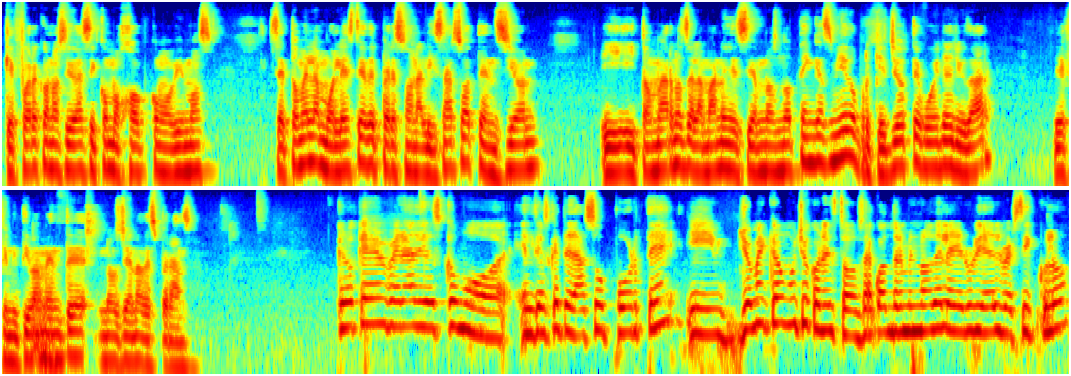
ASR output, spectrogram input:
que fue reconocido así como Job, como vimos, se tome la molestia de personalizar su atención y, tomarnos de la mano y decirnos, no tengas miedo porque yo te voy a ayudar, definitivamente nos llena de esperanza creo que ver a Dios como el Dios que te da soporte y yo me quedo mucho con esto, o sea, cuando terminó de leer Uriel el versículo,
